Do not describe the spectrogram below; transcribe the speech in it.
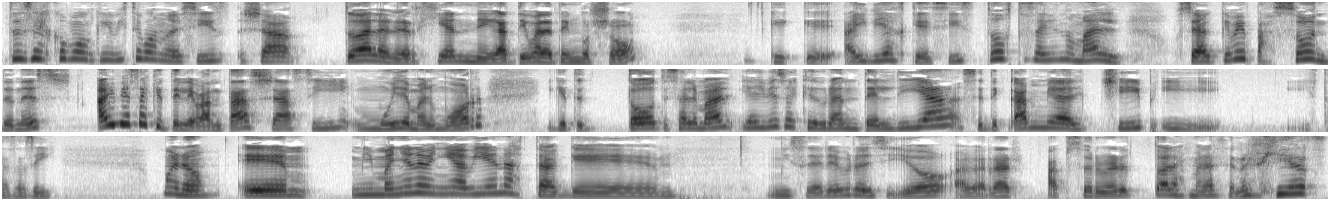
Entonces es como que, viste, cuando decís ya toda la energía negativa la tengo yo. Que, que hay días que decís, todo está saliendo mal. O sea, ¿qué me pasó? ¿Entendés? Hay veces que te levantás ya así, muy de mal humor, y que todo te sale mal. Y hay veces que durante el día se te cambia el chip y, y estás así. Bueno, eh, mi mañana venía bien hasta que mi cerebro decidió agarrar, absorber todas las malas energías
